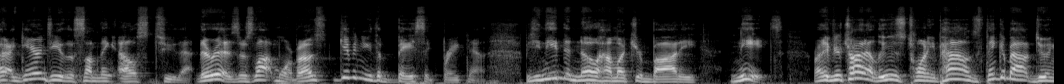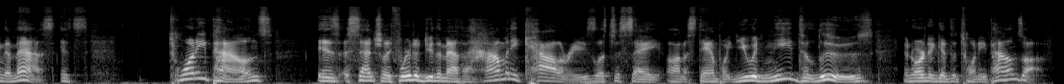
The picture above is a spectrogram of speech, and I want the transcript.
I guarantee you, there's something else to that. There is. There's a lot more, but I was giving you the basic breakdown. But you need to know how much your body needs, right? If you're trying to lose 20 pounds, think about doing the math. It's 20 pounds is essentially, if we are to do the math of how many calories, let's just say on a standpoint, you would need to lose in order to get the 20 pounds off.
